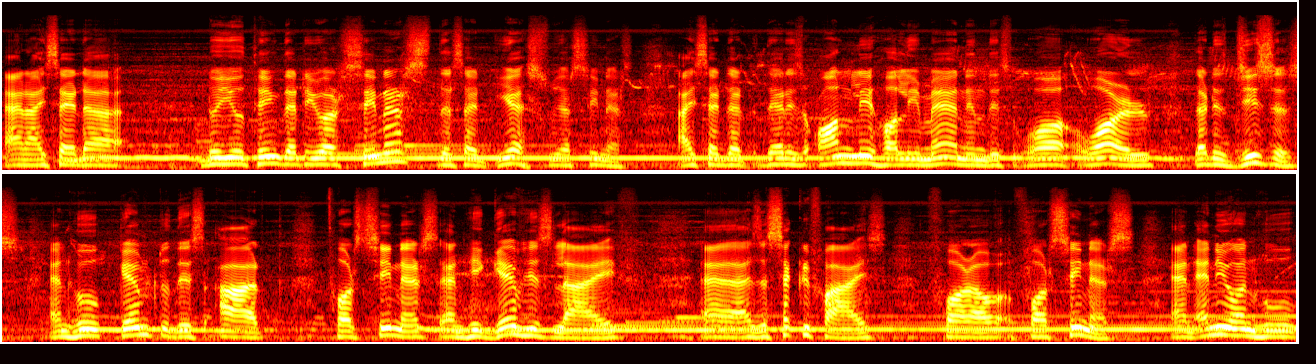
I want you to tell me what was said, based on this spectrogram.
And I said, uh, do you think that you are sinners? They said, yes, we are sinners. I said that there is only holy man in this world, that is Jesus, and who came to this earth for sinners and he gave his life uh, as a sacrifice for, our, for sinners. And anyone who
